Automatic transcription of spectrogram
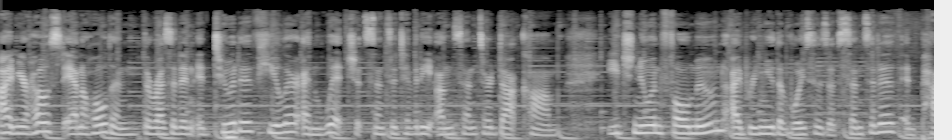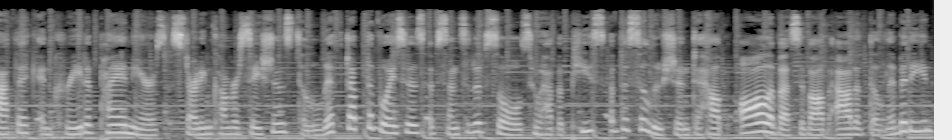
I'm your host, Anna Holden, the resident intuitive healer and witch at sensitivityuncensored.com. Each new and full moon, I bring you the voices of sensitive, empathic, and creative pioneers, starting conversations to lift up the voices of sensitive souls who have a piece of the solution to help all of us evolve out of the limiting,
